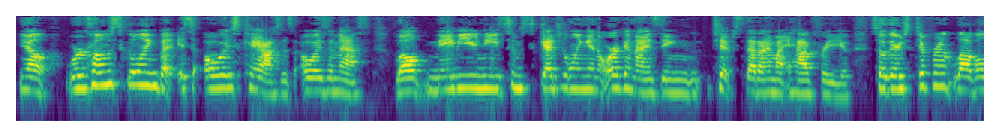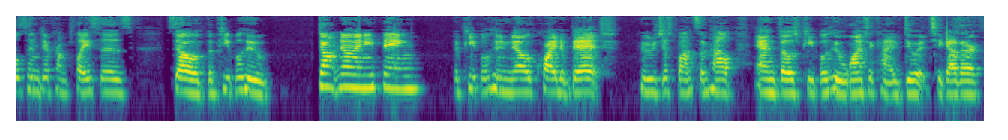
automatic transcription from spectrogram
you know, we're homeschooling, but it's always chaos. It's always a mess. Well, maybe you need some scheduling and organizing tips that I might have for you. So there's different levels in different places. So the people who don't know anything, the people who know quite a bit, who just want some help, and those people who want to kind of do it together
